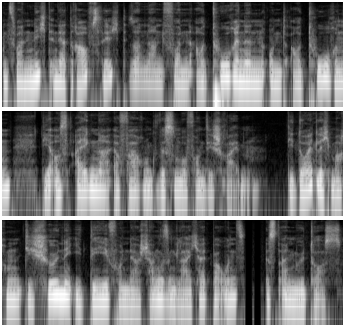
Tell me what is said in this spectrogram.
Und zwar nicht in der Draufsicht, sondern von Autorinnen und Autoren, die aus eigener Erfahrung wissen, wovon sie schreiben. Die deutlich machen, die schöne Idee von der Chancengleichheit bei uns ist ein Mythos.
